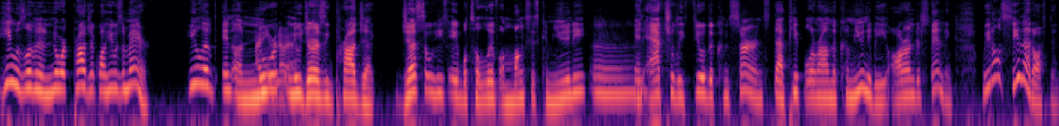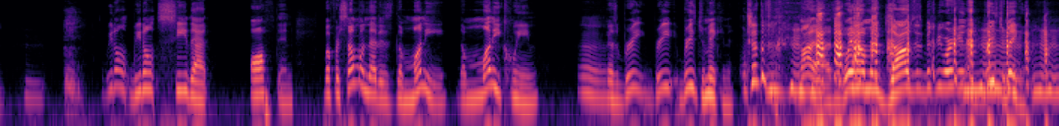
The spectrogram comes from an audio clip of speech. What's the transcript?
he was living in a Newark project while he was a mayor. He lived in a Newark. New Jersey project just so he's able to live amongst his community mm. and actually feel the concerns that people around the community are understanding. We don't see that often. Hmm. we don't we don't see that often. But for someone that is the money, the money queen, hmm. because Bree Bree Bree's Jamaican. Shut the fuck. My eyes. Like, wait, how many jobs this bitch be working? Bree's mm-hmm. Jamaican. Mm-hmm.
